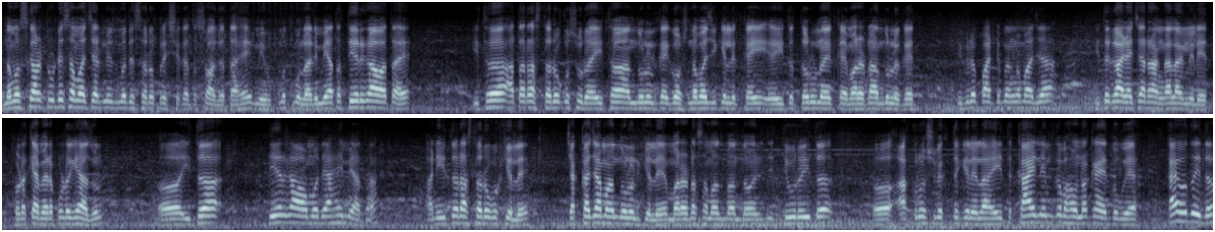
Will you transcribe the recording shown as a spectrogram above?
नमस्कार टुडे समाचार न्यूजमध्ये सर्व प्रेक्षकाचं स्वागत आहे. मी हुकमत मुलाने. मी आता तेर गावात आहे. इथं आता रस्ता रोको सुरू आहे. इथं आंदोलन काही घोषणाबाजी केलेत काही इथं तरुण आहेत काही मराठा आंदोलक आहेत. इकडं पाठीमागं माझ्या इथं गाड्याच्या रांगा लागलेल्या आहेत. थोडा कॅमेरा पुढे घ्या अजून. इथं तेर गावामध्ये आहे मी आता. आणि इथं रस्ता रोको केलं आहे चक्काजाम आंदोलन केलं आहे मराठा समाज बांधवांनी तीव्र इथं आक्रोश व्यक्त केलेला आहे. इथं काय नेमकं भावना काय आहेत बघूया. काय होतं इथं?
